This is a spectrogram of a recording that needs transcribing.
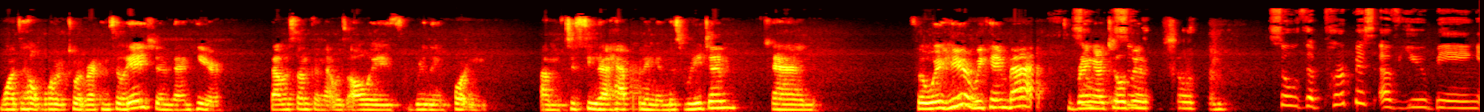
want to help work toward reconciliation than here? That was something that was always really important um, to see that happening in this region. And so we're here. We came back to bring So- our children. so- children. So the purpose of you being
